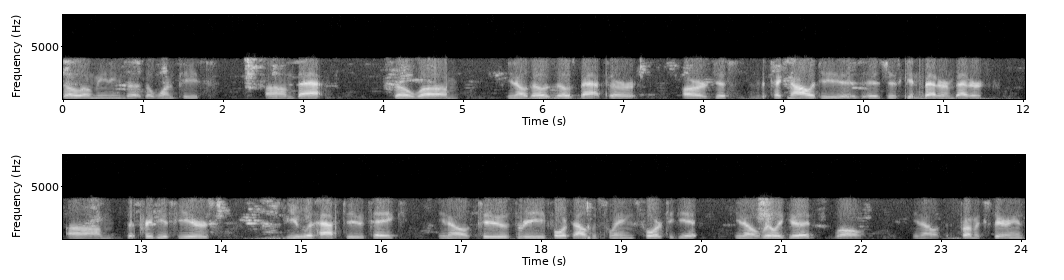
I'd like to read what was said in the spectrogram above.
Solo meaning the the one piece um, bat. So um, you know those those bats are are just the technology is is just getting better and better. Um, the previous years, you would have to take you know two, three, four thousand swings for it to get you know really good. Well, you know from experience,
